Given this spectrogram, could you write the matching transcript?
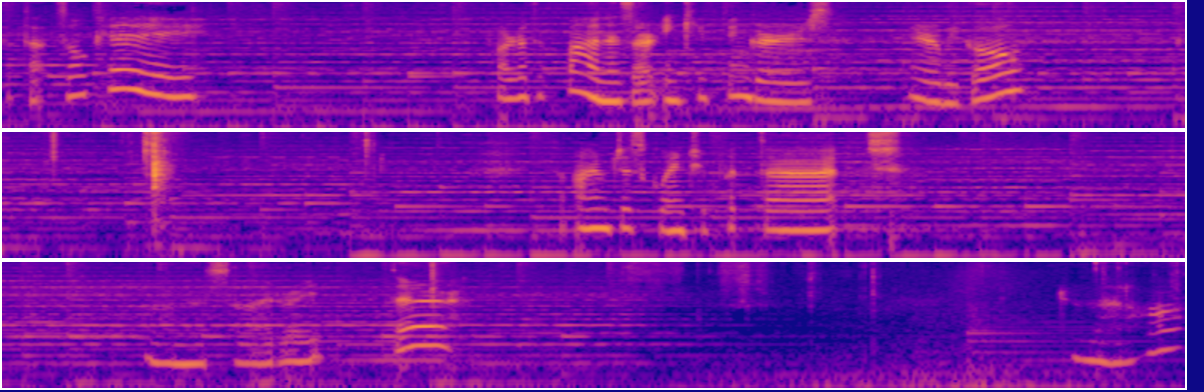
But that's okay. Part of the fun is our inky fingers. There we go. So I'm just going to put that on the side right there. Turn that off.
